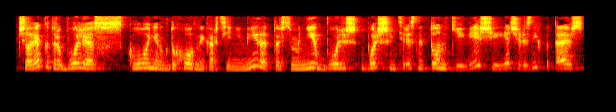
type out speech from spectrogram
человек, который более склонен к духовной картине мира, то есть мне больше, больше интересны тонкие вещи, и я через них пытаюсь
